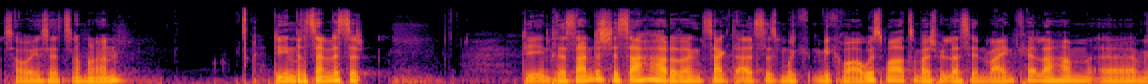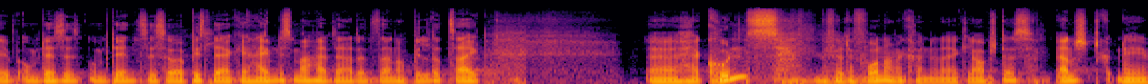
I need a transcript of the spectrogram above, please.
Sorry, ich setze nochmal an. Die interessanteste. Die interessanteste Sache hat er dann gesagt, als das Mik- Mikro aus war, zum Beispiel, dass sie einen Weinkeller haben, ähm, um, das, um den sie so ein bisschen ein Geheimnis machen. Er hat uns dann noch Bilder gezeigt. Äh, Herr Kunz, mir fällt der Vorname gerade nicht, glaubst du das? Ernst, nee,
